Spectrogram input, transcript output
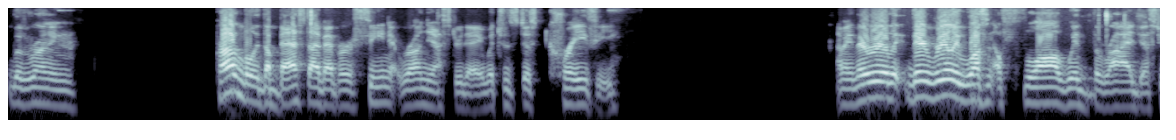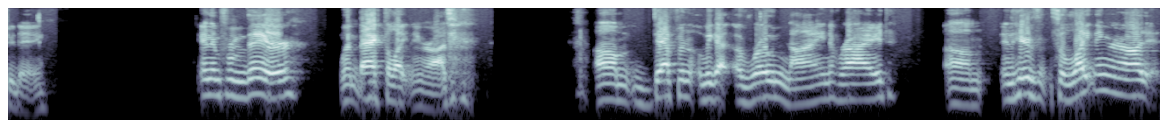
was running probably the best I've ever seen it run yesterday, which was just crazy. I mean, there really there really wasn't a flaw with the ride yesterday. And then from there, went back to Lightning Rod. um, definitely, we got a Row Nine ride. Um, and here's so Lightning Rod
